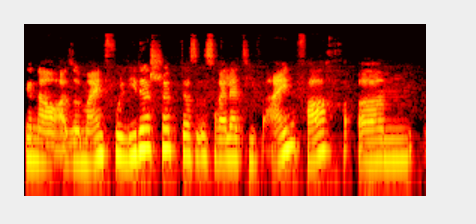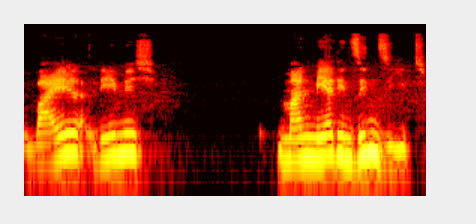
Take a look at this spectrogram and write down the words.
Genau, also Mindful Leadership, das ist relativ einfach, ähm, weil nämlich man mehr den Sinn sieht.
